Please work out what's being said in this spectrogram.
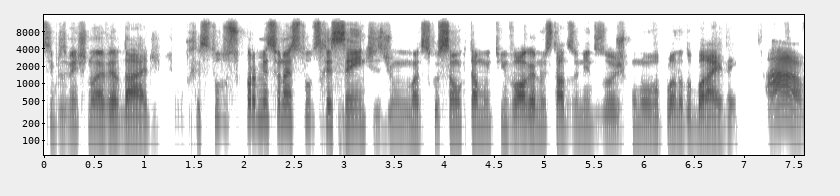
simplesmente não é verdade. Estudos, para mencionar estudos recentes de uma discussão que está muito em voga nos Estados Unidos hoje com o novo plano do Biden. Ah,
